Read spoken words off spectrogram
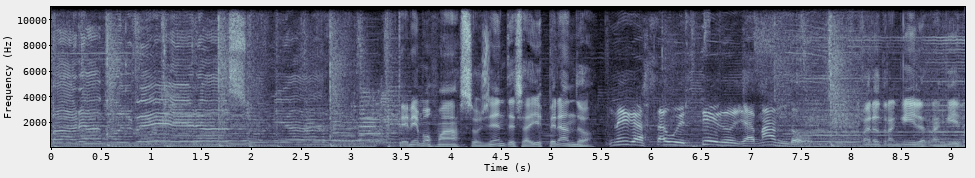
para volver a soñar. Tenemos más oyentes ahí esperando. Me he gastado el dedo llamando. Bueno, tranquila, tranquila.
